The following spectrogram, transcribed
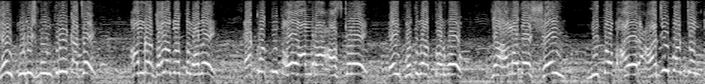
সেই পুলিশ মন্ত্রীর কাছে আমরা দলবদ্ধভাবে একত্রিত হয়ে আমরা আজকে এই প্রতিবাদ করব যে আমাদের সেই মৃত ভাইয়ের আজই পর্যন্ত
